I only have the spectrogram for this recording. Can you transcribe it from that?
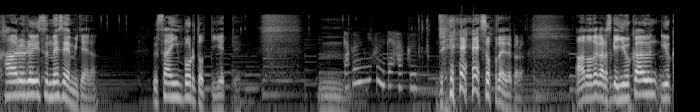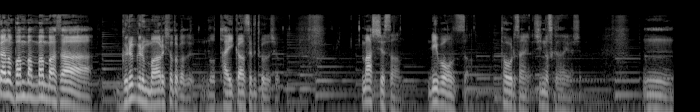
カール・ルイス目線みたいな。ウサイン・ボルトって言えって。うん。多。分2分で吐く。で、そうだよ、だから。あの、だからすげえ床う、床のバンバンバンバンさ、ぐるんぐるん回る人とかの体感するってことでしょ。マッシュさん、リボンさん、トールさん、しんのすけさんいらっしゃる。うん。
